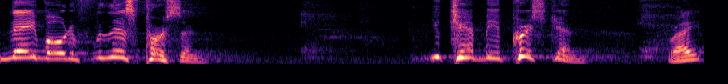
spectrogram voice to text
They voted for this person. You can't be a Christian, right?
